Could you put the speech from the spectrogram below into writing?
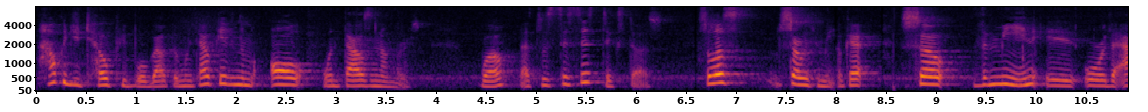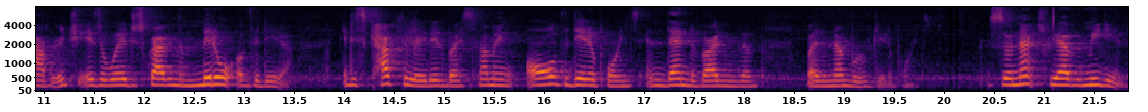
How could you tell people about them without giving them all 1,000 numbers? Well, that's what statistics does. So let's start with mean, okay? So the mean is, or the average, is a way of describing the middle of the data. It is calculated by summing all the data points and then dividing them by the number of data points. So next we have the median.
